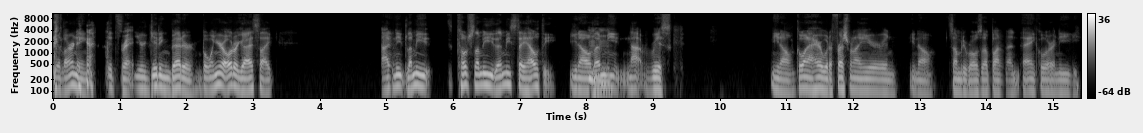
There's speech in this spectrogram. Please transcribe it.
You're learning. it's right. you're getting better. But when you're an older guy, it's like, I need let me coach, let me let me stay healthy. You know, let Mhm. me not risk, you know, going out here with a freshman on here and, you know, somebody rolls up on an ankle or a knee.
